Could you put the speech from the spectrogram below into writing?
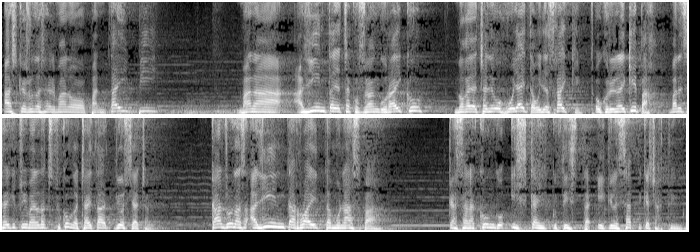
ashka runas hermano pantaypi mana allinta yachakusqankurayku noqa yachani uhuwallayta willasqayki t'ukurinaykipaq mana chaykichu imanatachu tukunqa chayta Dios yachan. Kan runas allinta ruayta munaspa. Kasarakungu iskay kutista iglesiapi kachaqtinku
